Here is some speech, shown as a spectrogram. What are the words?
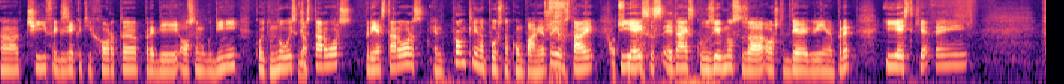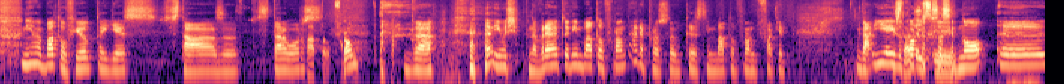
а, Chief Executive хората преди 8 години, който много искаше да. Star Wars, прие Star Wars and promptly напусна компанията и остави EA с една ексклюзивност за още 9 години напред. И EA с такива, ей, ние имаме Battlefield, I guess, става за Star Wars. Battlefront? да. Имаше на времето един Battlefront. Аре, просто да кръстим Battlefront, fuck it. Да, EA започнах си... с едно... Е,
